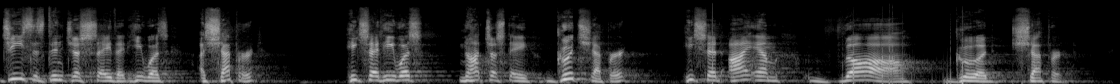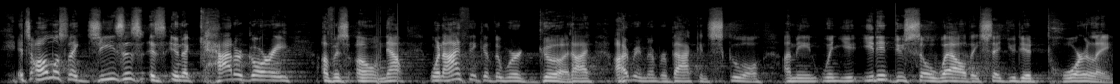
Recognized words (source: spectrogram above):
Jesus didn't just say that he was a shepherd, he said he was not just a good shepherd, he said, I am the good shepherd. It's almost like Jesus is in a category of his own. Now, when I think of the word good, I, I remember back in school, I mean, when you, you didn't do so well, they said you did poorly.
